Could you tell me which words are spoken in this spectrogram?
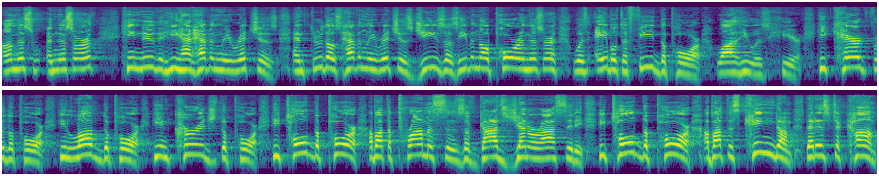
on this, in this earth, he knew that he had heavenly riches. And through those heavenly riches, Jesus, even though poor in this earth, was able to feed the poor while he was here. He cared for the poor. He loved the poor. He encouraged the poor. He told the poor about the promises of God's generosity. He told the poor about this kingdom that is to come,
